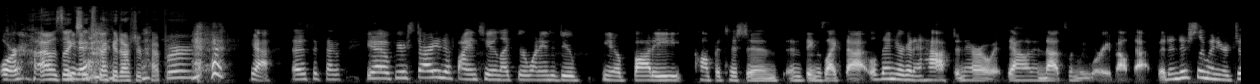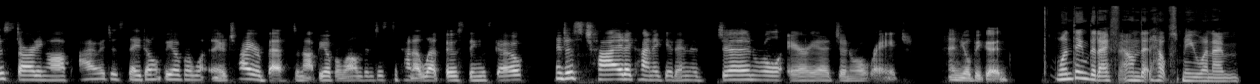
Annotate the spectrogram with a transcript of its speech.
or I was like, you know, six pack of Dr. Pepper. yeah, that's exactly. You know, if you're starting to fine tune, like you're wanting to do, you know, body competitions and things like that, well, then you're going to have to narrow it down, and that's when we worry about that. But initially, when you're just starting off, I would just say, don't be overwhelmed. You know, try your best to not be overwhelmed, and just to kind of let those things go, and just try to kind of get in a general area, general range, and you'll be good. One thing that I found that helps me when I'm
